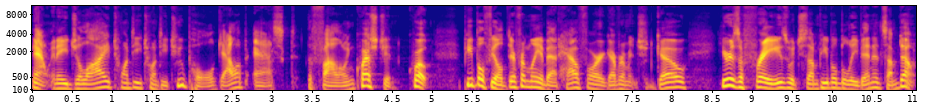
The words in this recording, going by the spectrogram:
Now, in a July 2022 poll, Gallup asked the following question quote, People feel differently about how far a government should go. Here is a phrase which some people believe in and some don't.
